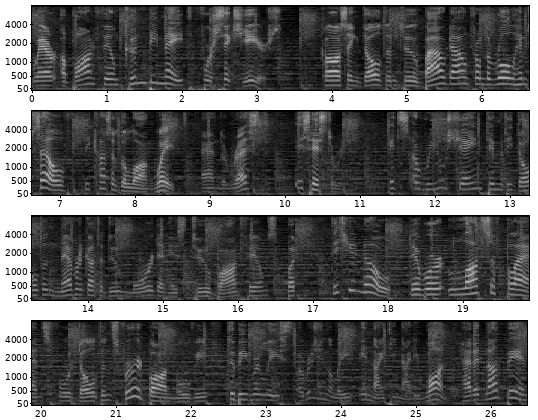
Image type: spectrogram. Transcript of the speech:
where a Bond film couldn't be made for six years, causing Dalton to bow down from the role himself because of the long wait, and the rest is history. It's a real shame Timothy Dalton never got to do more than his two Bond films, but did you know there were lots of plans for Dalton's third Bond movie to be released originally in 1991, had it not been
